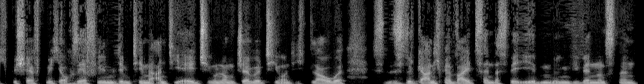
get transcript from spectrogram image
ich beschäftige mich auch sehr viel mit dem Thema Anti-Aging und Longevity und ich glaube, es, es, wird gar nicht mehr weit sein, dass wir eben irgendwie, wenn uns ein,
